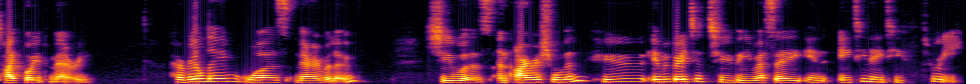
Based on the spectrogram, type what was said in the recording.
Typhoid Mary. Her real name was Mary Malone. She was an Irish woman who immigrated to the USA in 1883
